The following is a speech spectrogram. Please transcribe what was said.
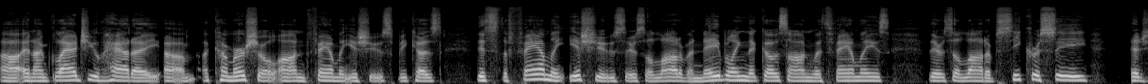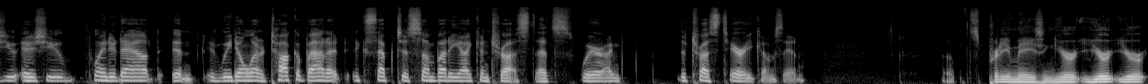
uh, and I'm glad you had a um, a commercial on family issues because it's the family issues. There's a lot of enabling that goes on with families. There's a lot of secrecy, as you as you pointed out, and, and we don't want to talk about it except to somebody I can trust. That's where I'm. The trust Terry comes in. It's pretty amazing. You're you're you're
